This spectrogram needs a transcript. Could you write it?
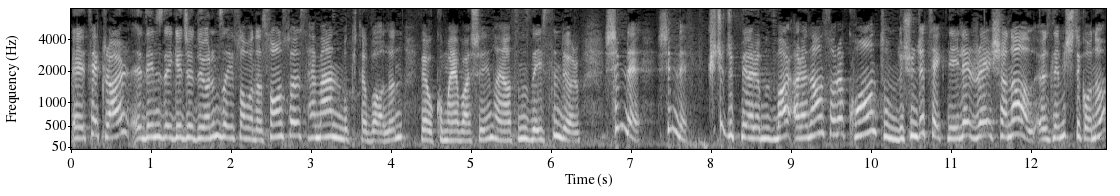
Ee, tekrar e, Deniz'le gece diyorum. Zayıflamada son söz. Hemen bu kitabı alın ve okumaya başlayın. Hayatınız değişsin diyorum. Şimdi şimdi küçücük bir aramız var. Aradan sonra kuantum düşünce tekniğiyle Ray Chanel özlemiştik onu.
